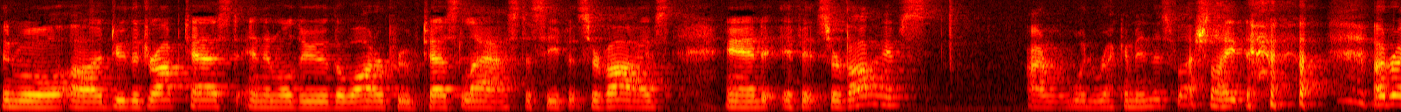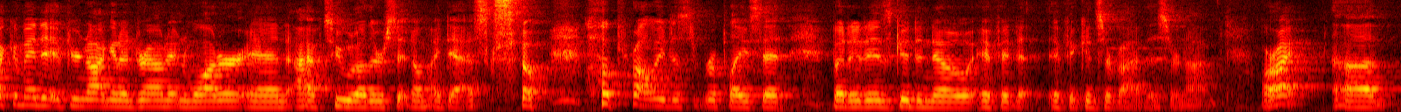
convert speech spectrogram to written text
then we'll uh, do the drop test and then we'll do the waterproof test last to see if it survives. And if it survives, I would recommend this flashlight. I'd recommend it if you're not gonna drown it in water and I have two others sitting on my desk. So I'll probably just replace it, but it is good to know if it, if it can survive this or not. All right, uh,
